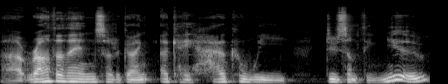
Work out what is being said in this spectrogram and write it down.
Uh, rather than sort of going, okay, how can we do something new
